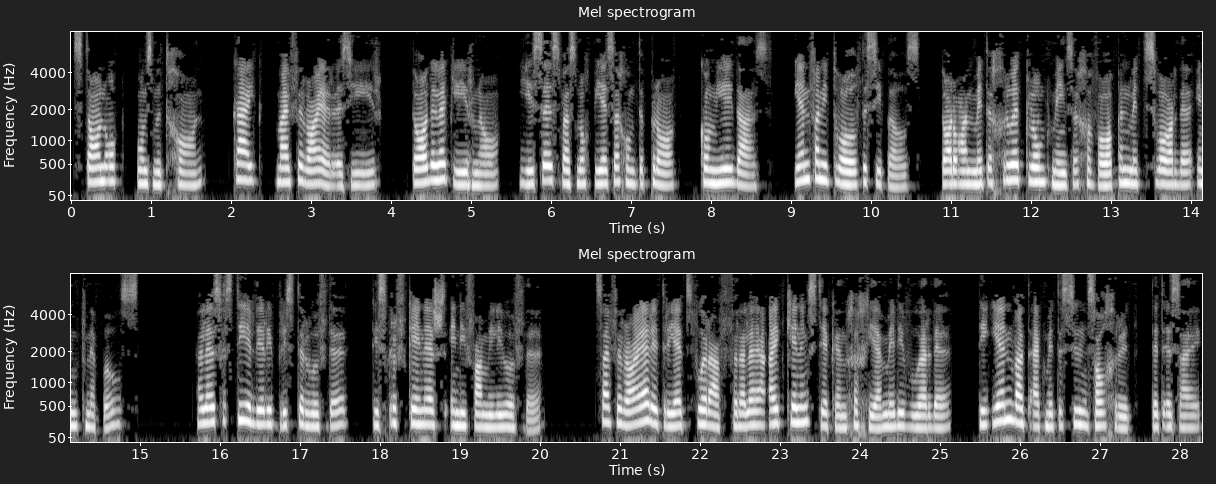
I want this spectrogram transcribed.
Staan op, ons moet gaan. Kijk, mijn verraaier is hier. Dadelijk hierna, Jezus was nog bezig om te praat, kom Jedas, een van die twaalf disciples, daaraan met een groot klomp mensen gewapen met zwaarden en knippels. Hulle is gestuur dier die priesterhoofde, die skrifkenners en die familiehoofde. Sy verraaier het reeds vooraf vir hulle uitkenningsteken gegee met die woorden, die een wat ik met de soen zal groet, dit is hij.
